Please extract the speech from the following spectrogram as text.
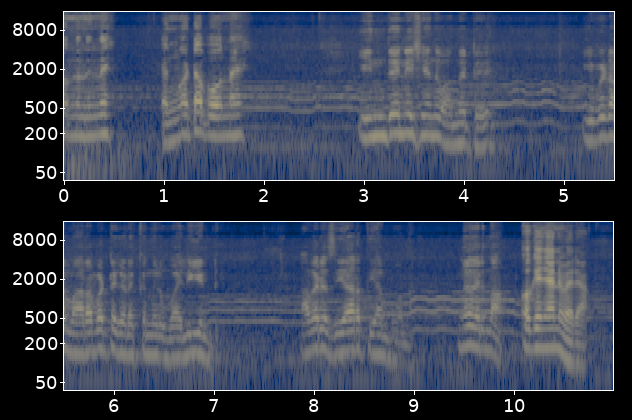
ഒന്ന് നിന്നേ. എങ്ങോട്ടാ പോകുന്നേ ഇന്തോനേഷ്യയിൽ നിന്ന് വന്നിട്ട് ഇവിടെ മറപെട്ട് കിടക്കുന്ന ഒരു വലിയുണ്ട്. അവരെ സിയാറത്ത് ചെയ്യാൻ പോകുന്ന നിങ്ങൾ വരുന്ന? ഓക്കെ ഞാൻ വരാം.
